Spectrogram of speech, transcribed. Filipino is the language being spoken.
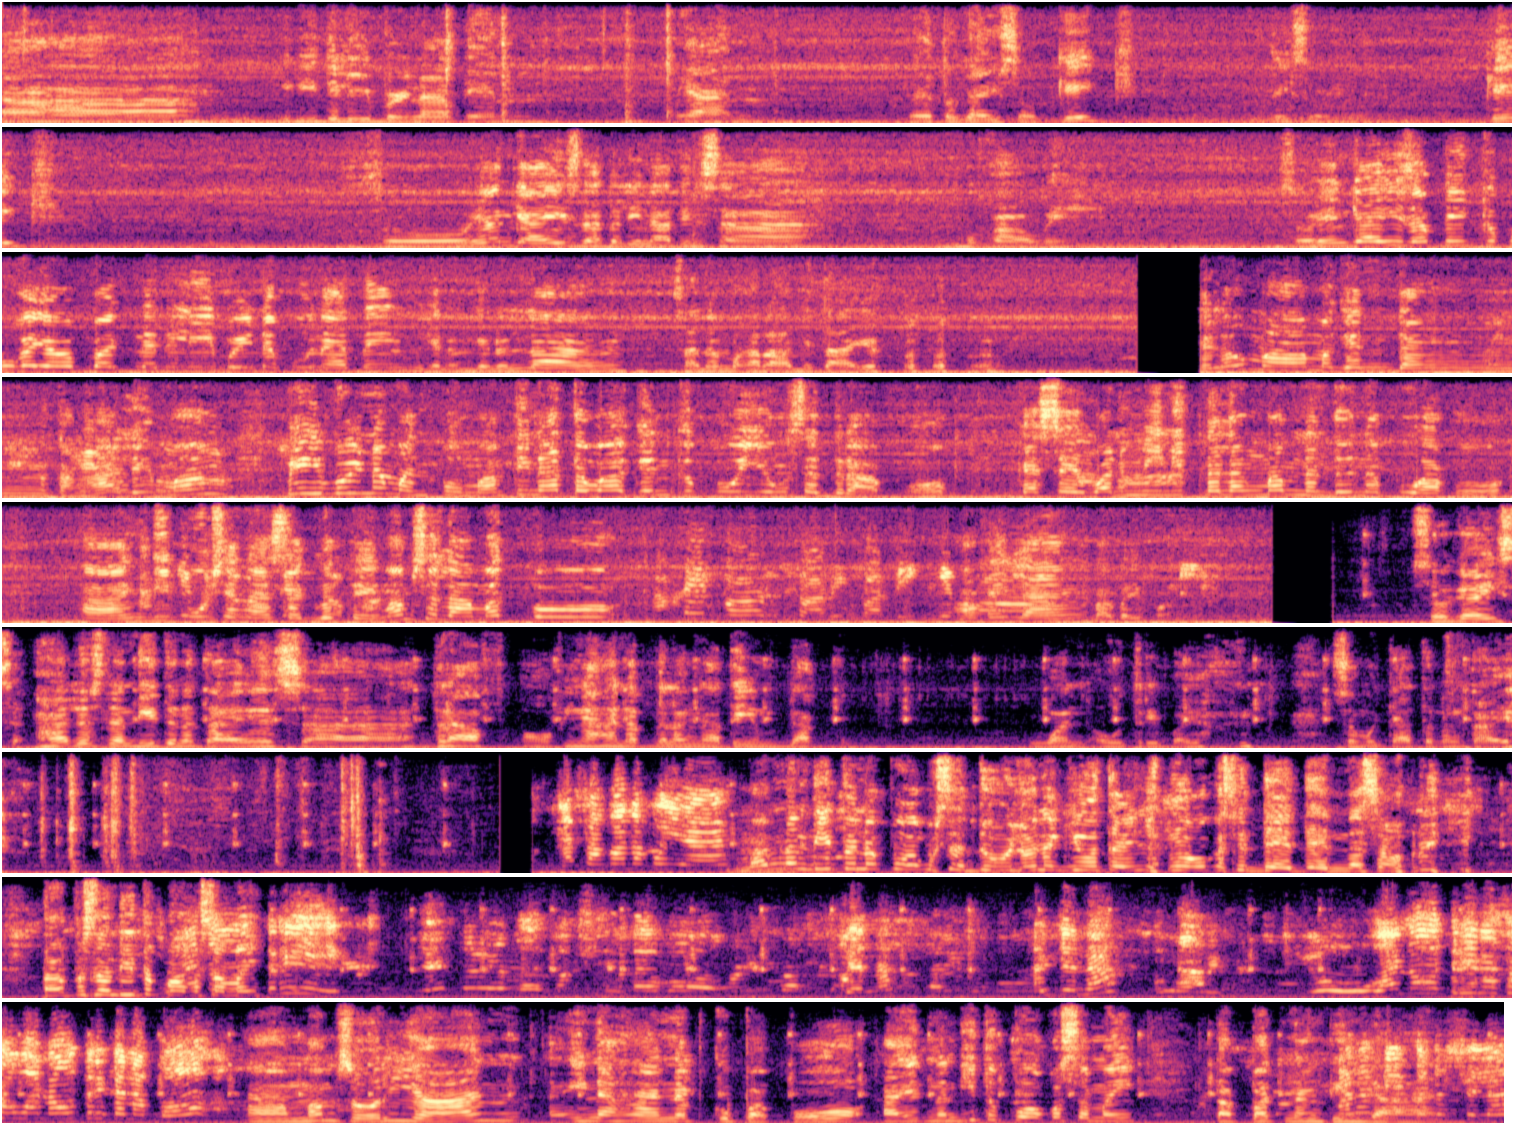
ah i-deliver natin. Ayan. Ito guys, so cake. Ay, sorry. Cake. So, yan guys, dadali natin sa Bukawi. So, yan guys, update ko po kayo pag na-deliver na po natin. Ganun-ganun lang. Sana makarami tayo. Hello ma'am, magandang tanghali. Ma'am, favor naman po ma'am, tinatawagan ko po yung sa drop off. Kasi one minute na lang ma'am, nandun na po ako. Ah, hindi po siya nasagot eh. Ma'am, salamat po. Okay po, sorry po. Thank you po. Okay lang, bye-bye po. So guys, halos nandito na tayo sa draft off. Hinahanap na lang natin yung black 103 ba yun? so magtatanong tayo. Nasaan ka na kuya? Ma'am, nandito na po ako sa dulo. Nag-U-turn lang ako kasi dead end na, sorry. Tapos nandito po ako sa may... Diyan na? Andiyan na? 103, nasa 103 ka na po? Ah, ma'am, sorry yan. Inahanap ko pa po. Ay, nandito po ako sa may tapat ng Ano dito tindahan. na sila?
